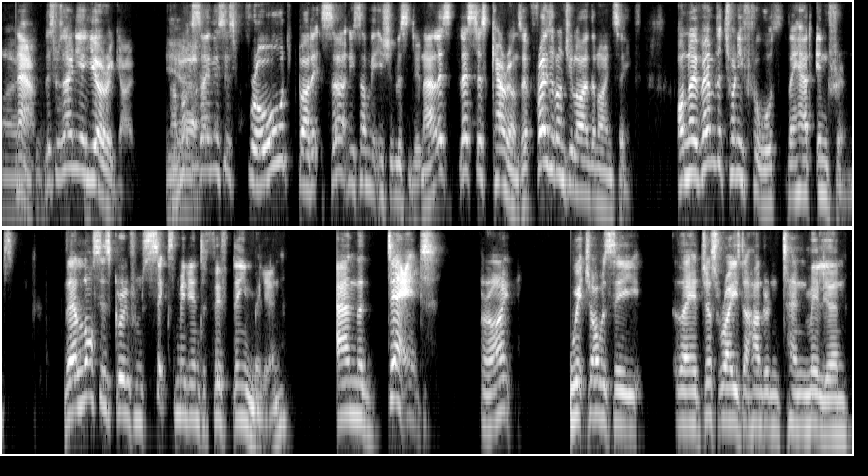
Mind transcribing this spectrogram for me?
Now, this was only a year ago. Yeah. I'm not saying this is fraud, but it's certainly something you should listen to. Now, let's let's just carry on. So, it floated on July the 19th. On November the 24th, they had interims. Their losses grew from 6 million to 15 million, and the debt, right, which obviously they had just raised 110 million,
